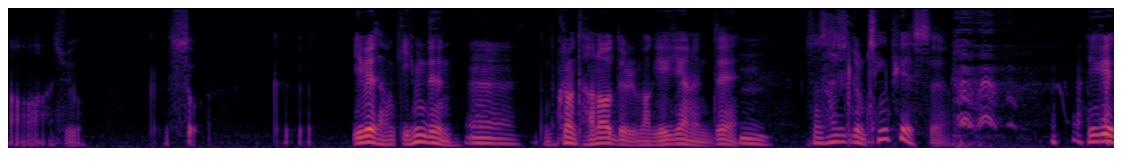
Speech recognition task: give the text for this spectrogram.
어, 아주 그, 소, 그 입에 담기 힘든 예. 그런 단어들을 막 얘기하는데 음. 전 사실 좀 창피했어요. 이게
